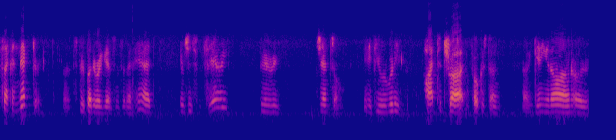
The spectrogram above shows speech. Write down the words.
It's like a nectar. Uh, spirit body orgasms that I've had, it was just very, very gentle. And if you were really hot to trot and focused on, on getting it on or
